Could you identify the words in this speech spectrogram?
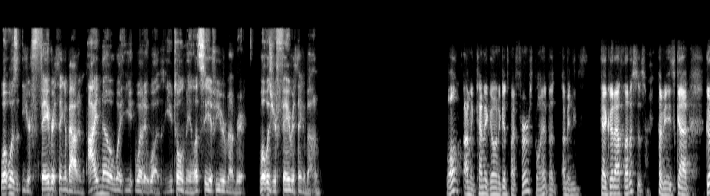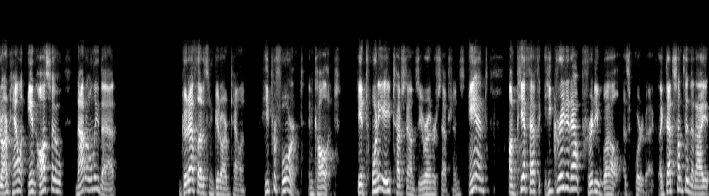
What was your favorite thing about him? I know what you what it was. You told me. Let's see if you remember. What was your favorite thing about him? Well, I mean, kind of going against my first point, but I mean, got good athleticism. I mean, he's got good arm talent, and also not only that, good athleticism, good arm talent. He performed in college. He had 28 touchdowns, zero interceptions, and on PFF, he graded out pretty well as a quarterback. Like that's something that I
